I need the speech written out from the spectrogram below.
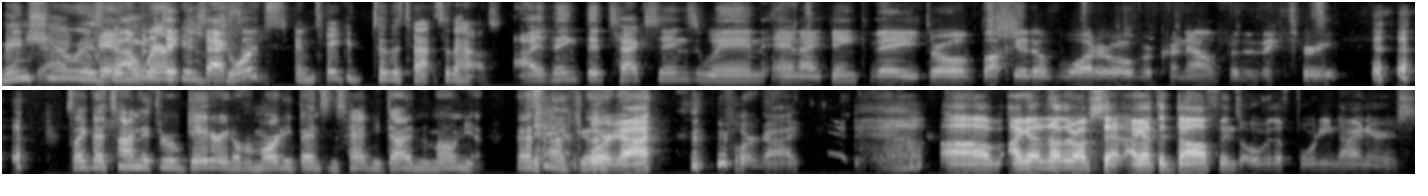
Minshew Jag- is okay, gonna gonna wear take his jorts and take it to the ta- to the house. I think the Texans win, and I think they throw a bucket of water over Crennel for the victory. It's like that time they threw Gatorade over Marty Benson's head and he died of pneumonia. That's not good. Poor guy. Poor guy. Um, I got another upset. I got the Dolphins over the 49ers.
